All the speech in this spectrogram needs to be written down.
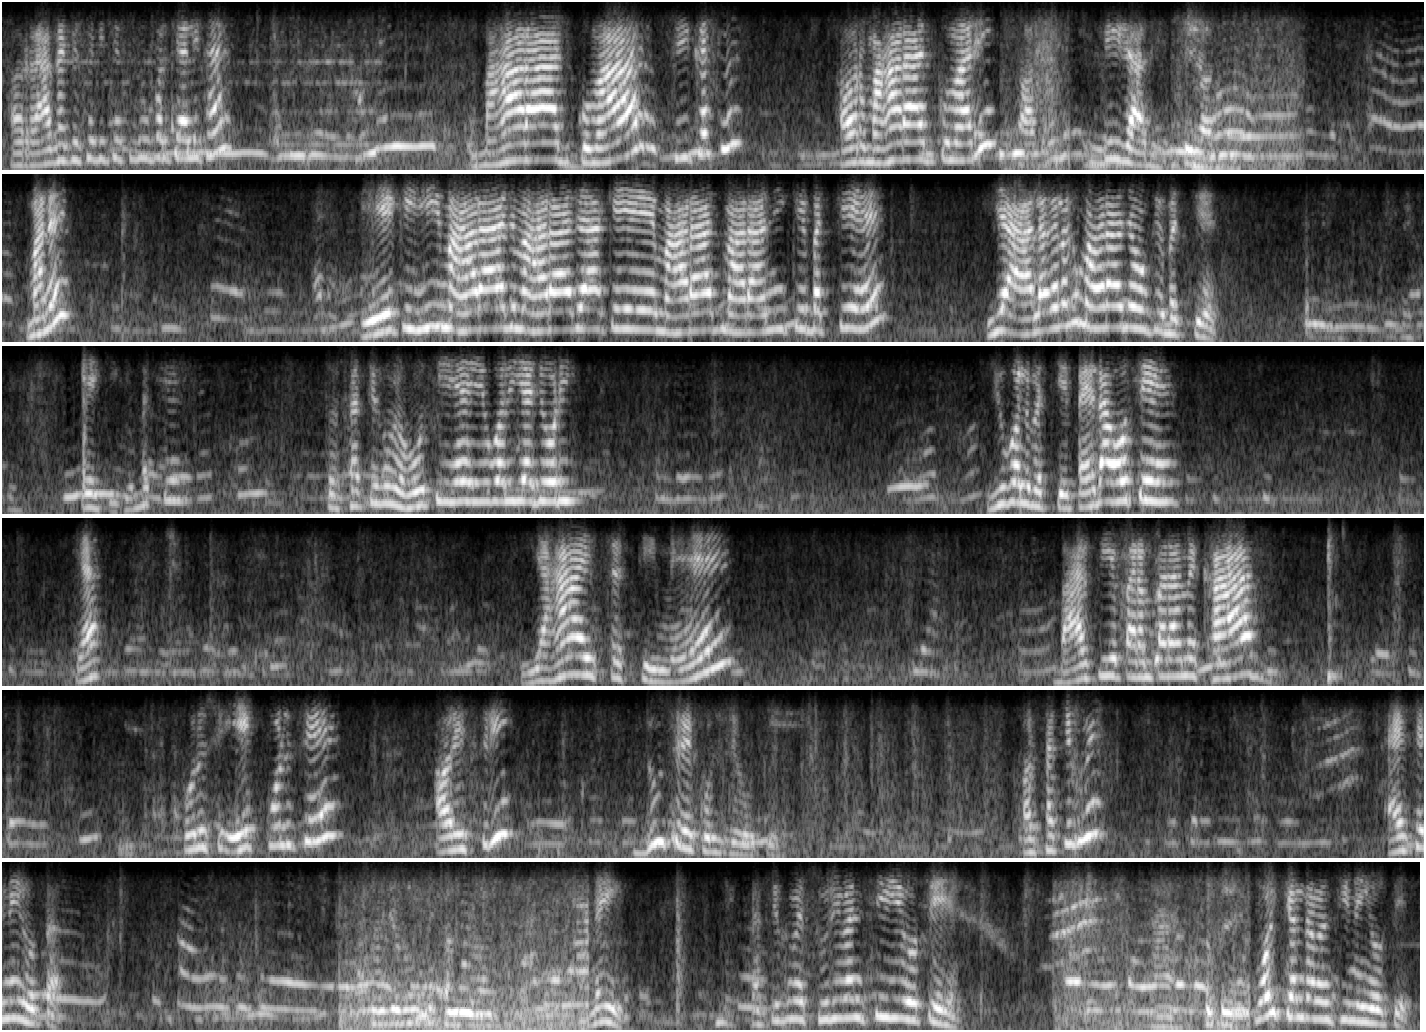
और राधा कृष्ण के चित्र के ऊपर क्या लिखा है? महाराज कुमार श्री कृष्ण और महाराज कुमारी? श्री राधे माने? एक ही महाराज महाराजा के, महाराज महारानी के बच्चे हैं? या अलग अलग महाराजाओं के बच्चे हैं? एक ही के बच्चे तो सत्युग में होती है युगल या जोड़ी? युगल बच्चे पैदा होते हैं। क्या? यहाँ इस सृष्टि में भारतीय परंपरा में खास पुरुष एक कुल से और स्त्री दूसरे कुल से होती है। और सचिव में? ऐसे नहीं होता। नहीं सचिव में सूर्यवंशी ही होते हैं। हाँ, कोई चंद्रवंशी नहीं होते।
